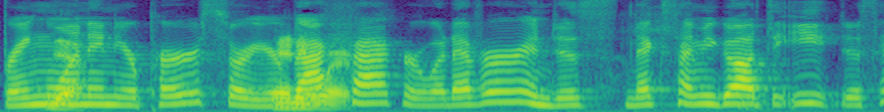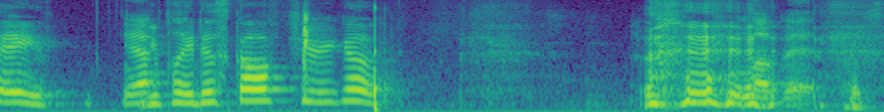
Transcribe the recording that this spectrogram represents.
bring yeah. one in your purse or your Anywhere. backpack or whatever, and just next time you go out to eat, just hey, yeah. you play disc golf? Here you go. love it. That's,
